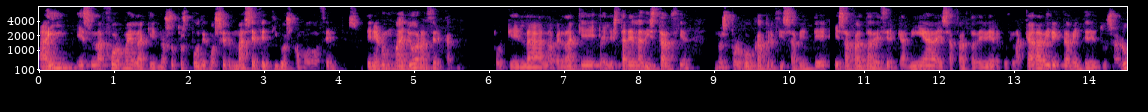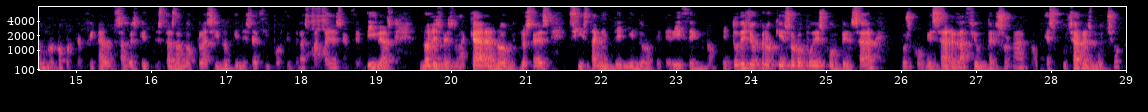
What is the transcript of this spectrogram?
ahí es la forma en la que nosotros podemos ser más efectivos como docentes, tener un mayor acercamiento. Porque la, la verdad que el estar en la distancia nos provoca precisamente esa falta de cercanía, esa falta de ver pues, la cara directamente de tus alumnos, ¿no? porque al final sabes que estás dando clase y no tienes el 100% de las pantallas encendidas, no les ves la cara, no, sabes si están entendiendo lo que te dicen. ¿no? Entonces yo creo que eso lo puedes compensar pues, con esa relación personal, ¿no? escucharles mucho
